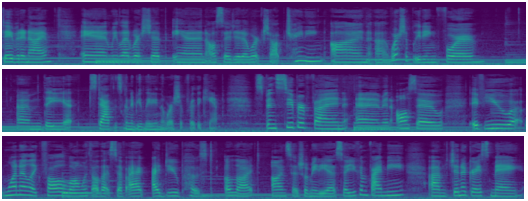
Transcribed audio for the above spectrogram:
David and I, and we led worship and also did a workshop training on uh, worship leading for um, the staff that's going to be leading the worship for the camp. It's been super fun, um, and also if you want to like follow along with all that stuff, I I do post a lot on social media, so you can find me um, Jenna Grace May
